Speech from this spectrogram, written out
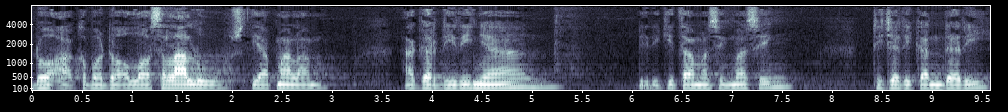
doa kepada Allah selalu setiap malam agar dirinya, diri kita masing-masing dijadikan dari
